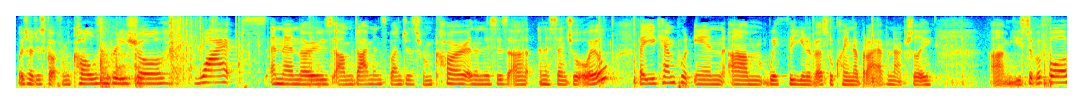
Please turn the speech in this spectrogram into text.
which I just got from Coles, I'm pretty sure. Wipes, and then those um, diamond sponges from Koh. And then this is uh, an essential oil that you can put in um, with the universal cleaner, but I haven't actually um, used it before.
